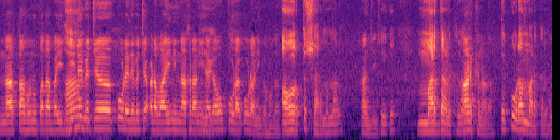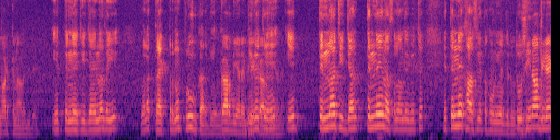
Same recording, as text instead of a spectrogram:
ਨਰ ਤਾਂ ਤੁਹਾਨੂੰ ਪਤਾ ਬਾਈ ਜਿਹਦੇ ਵਿੱਚ ਘੋੜੇ ਦੇ ਵਿੱਚ ਅੜਵਾਈ ਨਹੀਂ ਨਖਰਾ ਨਹੀਂ ਹੈਗਾ ਉਹ ਘੋੜਾ ਘੋੜਾ ਨਹੀਂ ਕਹਾਉਂਦਾ। ਔਰਤ ਸ਼ਰਮ ਨਾਲ। ਹਾਂਜੀ। ਠੀਕ ਹੈ। ਮਰਦ ਅਣਖ ਨਾਲ। ਅਣਖ ਨਾਲ। ਤੇ ਘੋੜਾ ਮੜਕ ਨਾਲ। ਮੜਕ ਨਾਲ ਵੀਰੇ। ਇਹ ਤਿੰਨੇ ਚੀਜ਼ਾਂ ਇਹਨਾਂ ਦੀ ਮਤਲਬ ਕਰੈਕਟਰ ਨੂੰ ਪ੍ਰੂਵ ਕਰਦੀਆਂ ਨੇ। ਕਰਦੀਆਂ ਨੇ ਵੀਰੇ ਜਿਹਦੇ ਚ ਇਹ ਇਹ ਤਿੰਨਾਂ ਚੀਜ਼ਾਂ ਤਿੰਨੇ ਨਸਲਾਂ ਦੇ ਵਿੱਚ ਇਹ ਤਿੰਨੇ ਖਾਸੀਅਤ ਹੋਣੀਆਂ ਜ਼ਰੂਰੀ ਤੁਸੀਂ ਨਾ ਵੀਰੇ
